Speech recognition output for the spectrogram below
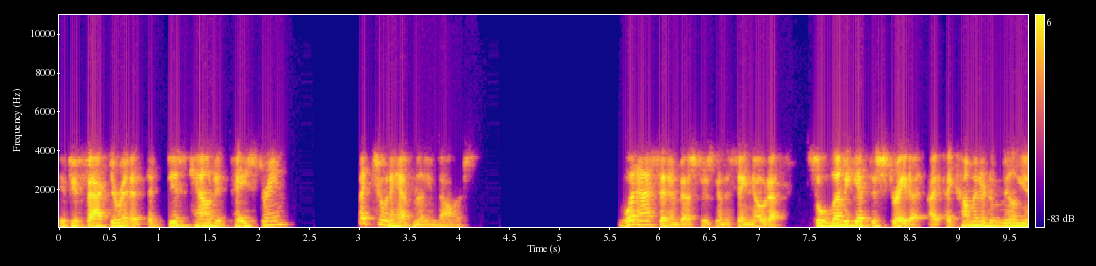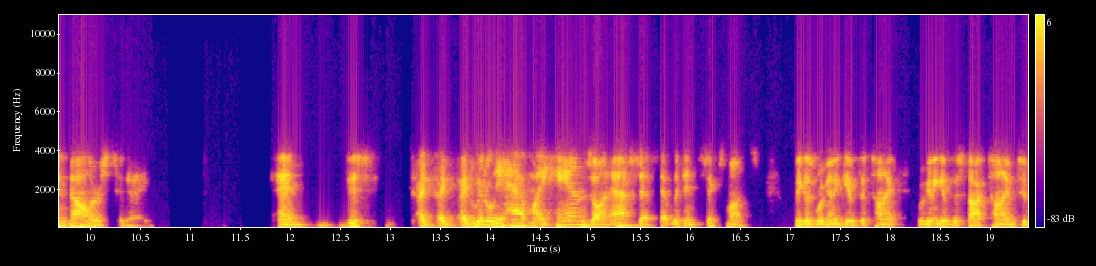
if you factor in a, a discounted pay stream, like two and a half million dollars. What asset investor is going to say no to? So let me get this straight. I, I come in at a million dollars today. And this, I, I, I literally have my hands on assets that within six months, because we're going to give the time, we're going to give the stock time to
